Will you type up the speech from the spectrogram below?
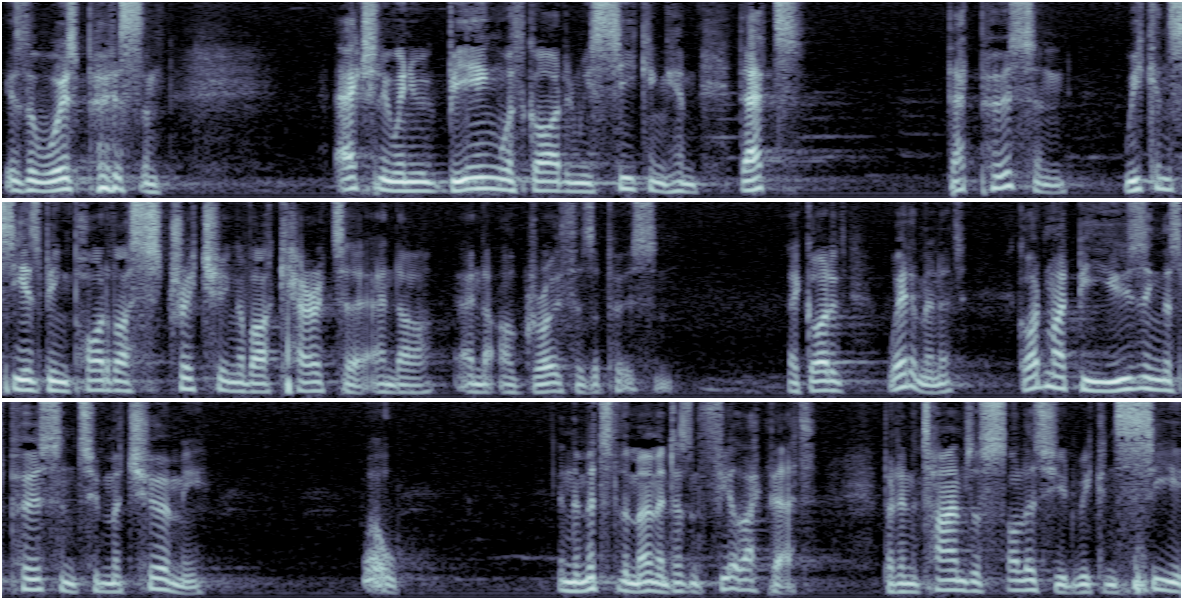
is the worst person. Actually, when you're being with God and we're seeking Him, that, that person we can see as being part of our stretching of our character and our, and our growth as a person. That God, wait a minute, God might be using this person to mature me. Whoa. In the midst of the moment, doesn't feel like that. But in the times of solitude, we can see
